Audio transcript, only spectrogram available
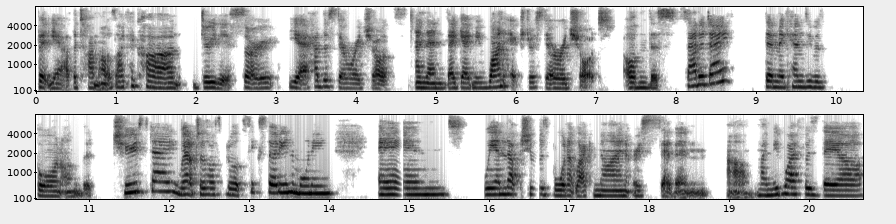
But yeah, at the time I was like, I can't do this. So yeah, had the steroid shots and then they gave me one extra steroid shot on the Saturday. Then Mackenzie was born on the Tuesday, went up to the hospital at 6.30 in the morning and we ended up, she was born at like 9.07. Um, my midwife was there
